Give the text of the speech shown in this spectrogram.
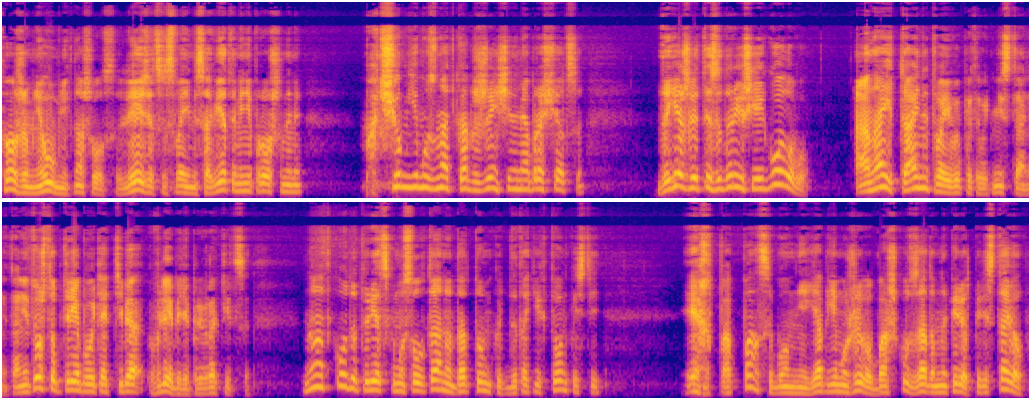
Тоже мне умник нашелся, лезет со своими советами непрошенными. Почем ему знать, как с женщинами обращаться? Да ежели ты задуришь ей голову, она и тайны твои выпытывать не станет, а не то, чтобы требовать от тебя в лебедя превратиться. Ну откуда турецкому султану дотумкать до таких тонкостей? Эх, попался бы он мне, я бы ему живо башку задом наперед переставил.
